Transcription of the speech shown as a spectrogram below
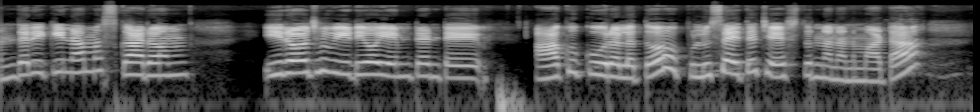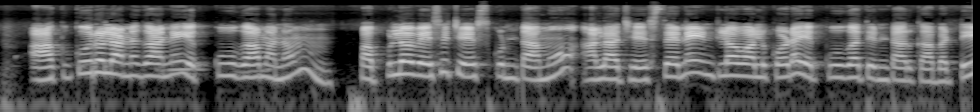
అందరికీ నమస్కారం. ఈరోజు వీడియో ఏమిటంటే ఆకుకూరలతో పులుసు అయితే చేస్తున్నాను అనమాట ఆకుకూరలు అనగానే ఎక్కువగా మనం పప్పులో వేసి చేసుకుంటాము. అలా చేస్తేనే ఇంట్లో వాళ్ళు కూడా ఎక్కువగా తింటారు కాబట్టి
